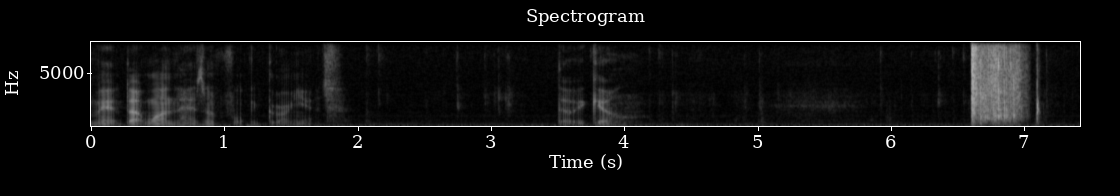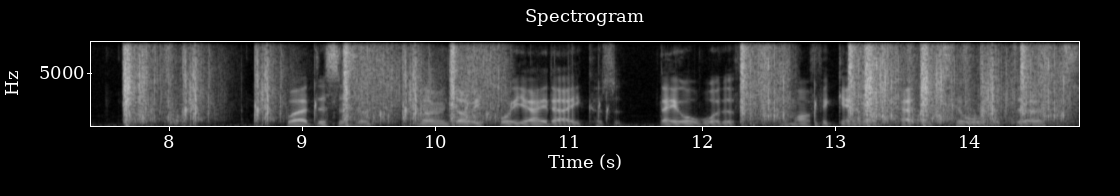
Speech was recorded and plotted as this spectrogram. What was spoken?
man, that one hasn't fully grown yet. There we go. Well, this isn't Lone W48A because they all would have come off again and had to till all the dirt.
